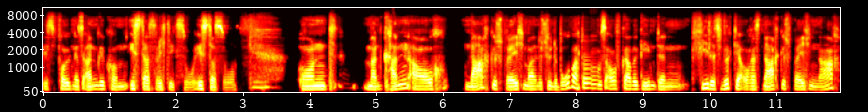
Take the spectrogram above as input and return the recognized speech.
ist Folgendes angekommen. Ist das richtig so? Ist das so? Mhm. Und man kann auch Nachgesprächen mal eine schöne Beobachtungsaufgabe geben, denn vieles wirkt ja auch erst nach Gesprächen nach,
